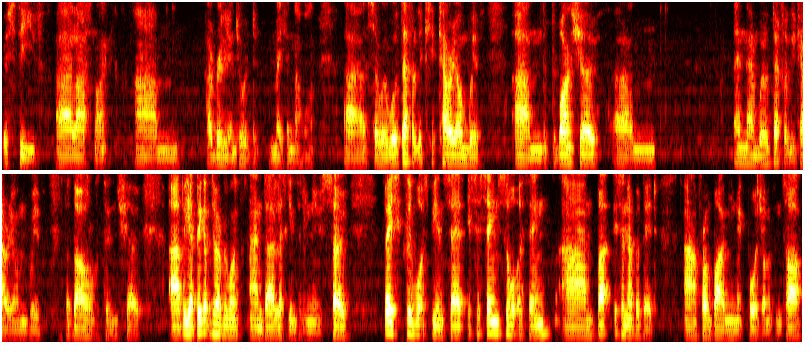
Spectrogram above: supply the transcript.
with Steve uh, last night. Um, I really enjoyed making that one. Uh, so we will definitely carry on with um, the, Bayern show. Um, and then we'll definitely carry on with the Dalton show. Uh, but yeah, big up to everyone, and uh, let's get into the news. So, basically what's being said. It's the same sort of thing, um, but it's another bid uh, from Bayern Munich for Jonathan Tah.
